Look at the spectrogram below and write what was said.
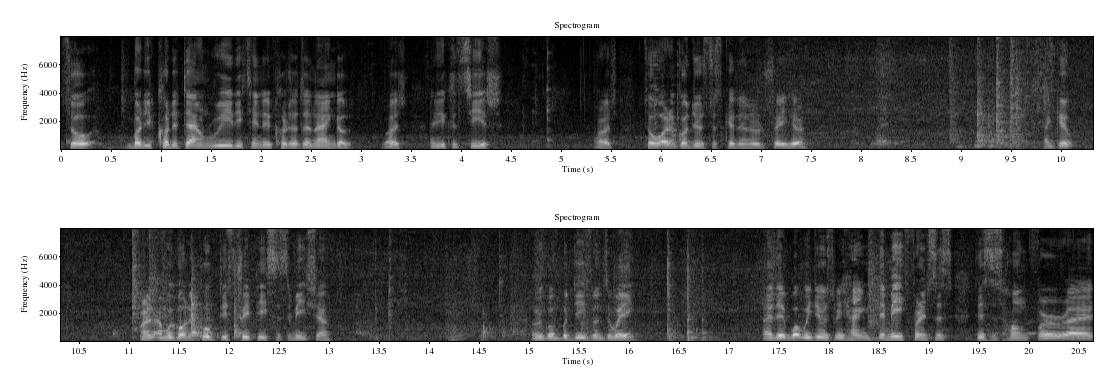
So, but you cut it down really thin, you cut it at an angle, right? And you can see it. All right? So what I'm going to do is just get another tray here. Thank you. All right, and we're going to cook these three pieces of meat, yeah? And we're going to put these ones away. And then what we do is we hang the meat, for instance, this is hung for uh,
